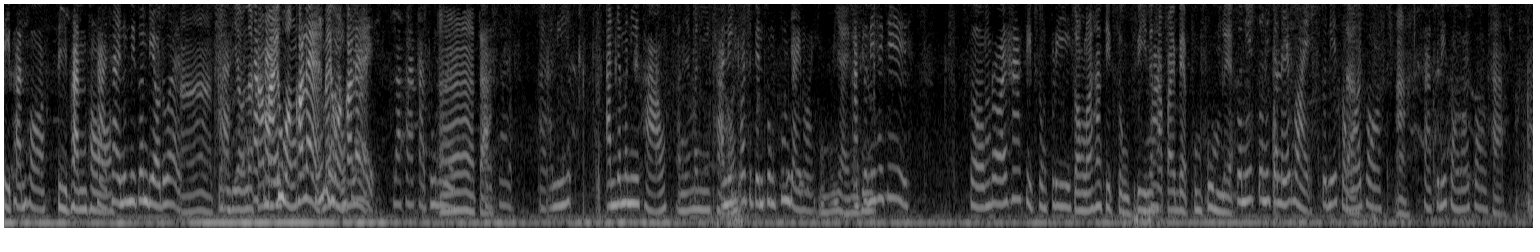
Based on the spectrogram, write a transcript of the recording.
สี่พันพอสี่พันพอค่ะใช่นุชมีต้นเดียวด้วยอ่าต้นค่ะเดียวนะคะถ้าใครไม้ห่วงเขาแหละ ไม้ห่วงเขาแหละใช่ราคาขาดทุนเลอ่ยาจ้ะใช่อ่าอันนี้อัญมณีขาว อันนี้มันนีขาว อันนี้ก็จะเป็นทรงพุ่มใหญ่หน่อยโอ้ใหญ่เลยอะพี่ตัวนุนี้ให้ที่สองร้อยห้าสิบส่งฟรีสองร้อยห้าสิบส่งฟรีนะคะค่ะไปแบบพุ่มๆเลยอะตัวนี้ตัวนี้จะเล็กหน่อย ตัวนี้สองร้อยพอ อะค่ะ ตัวนี้สองร้อยพอ ค่ะค่ะ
